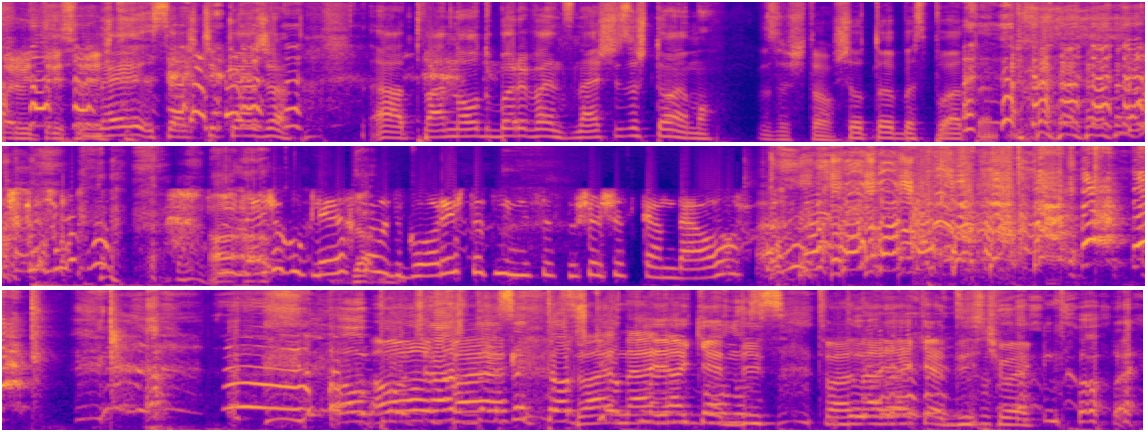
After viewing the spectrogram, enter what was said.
първи три срещи. Не, сега ще ти кажа. А, това е много добър евент. Знаеш ли защо е му? Защо? Защото е безплатен. И даже го гледахме да. отгоре, защото ми не се слушаше скандал. О, получаваш това е- 10 точки Това е от бонус. дис. Това е Добре. най-якият дис, човек. Добре.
